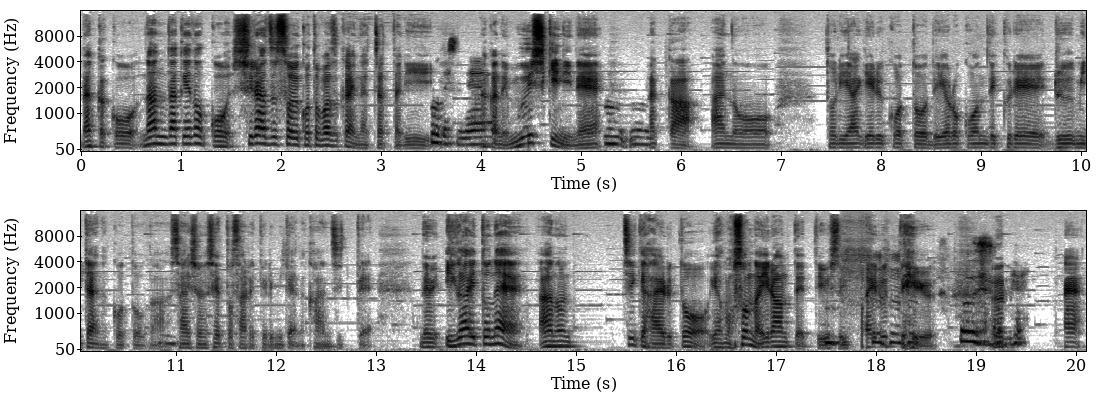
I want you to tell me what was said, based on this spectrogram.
なんかこう、なんだけど、こう、知らずそういう言葉遣いになっちゃったり、そうですね。なんかね、無意識にね、うんうん、なんか、あの、取り上げることで喜んでくれるみたいなことが最初にセットされてるみたいな感じって、で意外とねあの地域入るといやもうそんなんいらんってっていう人いっぱいいるっていう。そうですねね、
